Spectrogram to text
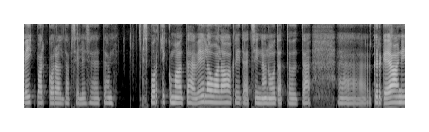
Veikpark korraldab sellised sportlikumad veelaualaagrid, et sinna on oodatud kõrge eani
